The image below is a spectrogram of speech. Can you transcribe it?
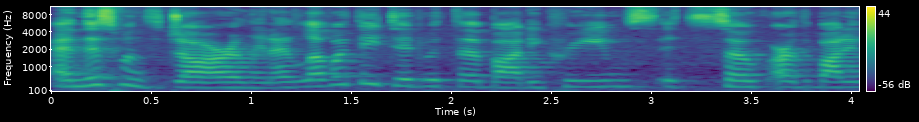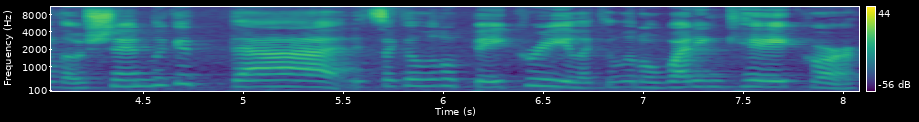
And this one's darling. I love what they did with the body creams. It's so, or the body lotion. Look at that. It's like a little bakery, like a little wedding cake, or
